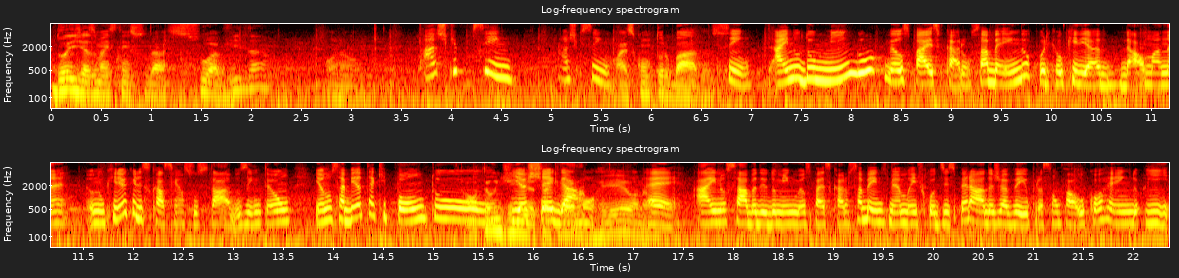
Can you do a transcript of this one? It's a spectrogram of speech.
dois dias mais tensos da sua vida ou não? Acho que sim. Acho que sim. Mais conturbadas. Sim. Aí no domingo, meus pais ficaram sabendo, porque eu queria dar uma, né? Eu não queria que eles ficassem assustados. Então, eu não sabia até que ponto até um dia, ia chegar. Que vai morrer ou não. É. Aí no sábado e domingo, meus pais ficaram sabendo. Minha mãe ficou desesperada, já veio para São Paulo correndo. E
